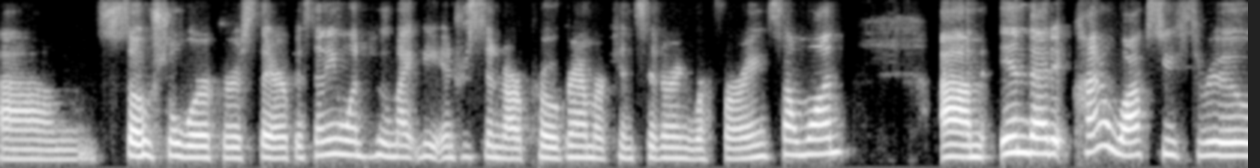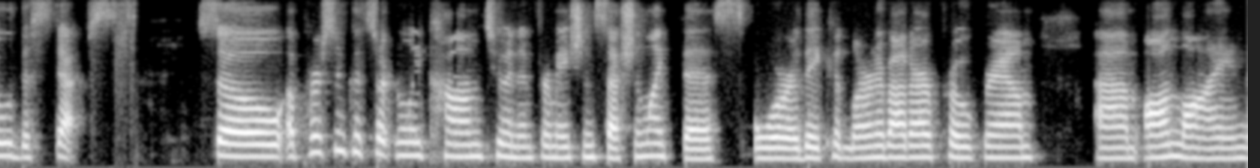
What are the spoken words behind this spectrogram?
um, social workers, therapists, anyone who might be interested in our program or considering referring someone, um, in that it kind of walks you through the steps so a person could certainly come to an information session like this, or they could learn about our program um, online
